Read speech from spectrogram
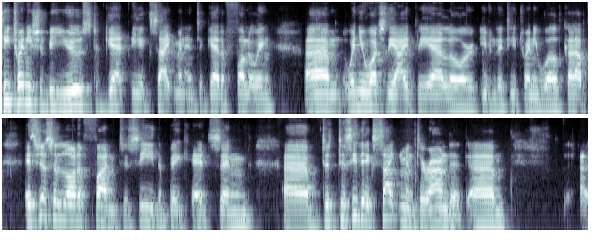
T20 should be used to get the excitement and to get a following. Um, when you watch the IPL or even the T20 World Cup, it's just a lot of fun to see the big hits and uh, to, to see the excitement around it. Um, uh,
